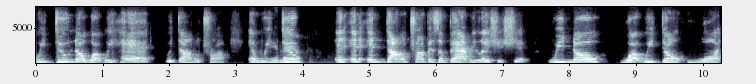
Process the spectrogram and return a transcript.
we do know what we had with Donald Trump. And we Amen. do, and, and, and Donald Trump is a bad relationship. We know what we don't want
